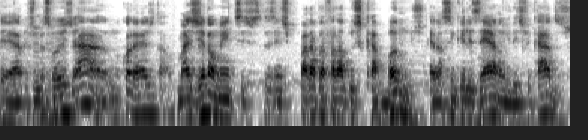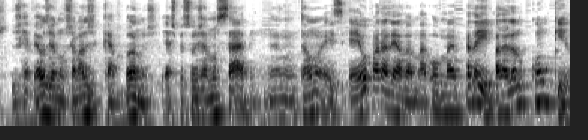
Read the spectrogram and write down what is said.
é, as uhum. pessoas já ah, no colégio e tal. Mas geralmente, se a gente parar para falar dos cabanos, eram assim que eles eram identificados, os rebeldes eram chamados de cabanos, e as pessoas já não sabem. Né? Então, esse é o paralelo. Mas peraí, paralelo com o quê?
